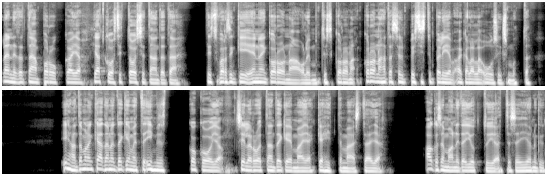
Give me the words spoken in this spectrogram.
lennetään porukkaa ja jatkuvasti toistetaan tätä. Tietysti varsinkin ennen koronaa oli, mutta tietysti korona, koronahan tässä nyt pisti sitten peliä aika lailla uusiksi, mutta ihan tämmöinen käytännön tekeminen, että ihmiset koko ja siellä ruvetaan tekemään ja kehittämään sitä ja – aukaisemaan niitä juttuja, että se ei ole, niin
